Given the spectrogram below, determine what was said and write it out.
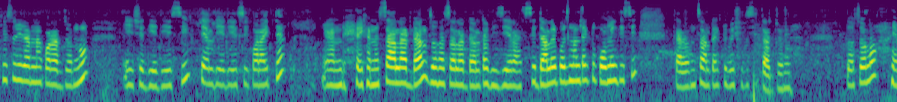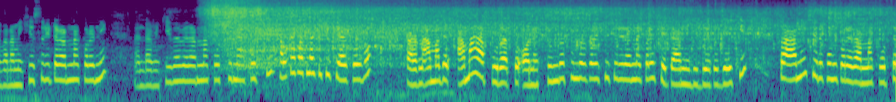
খিচুড়ি রান্না করার জন্য এসে দিয়ে দিয়েছি, তেল দিয়ে দিয়েছি কড়াইতে। অ্যান্ড এখানে চাল আর ডাল, জোহা চাল আর ডালটা ভিজিয়ে রাখছি। ডালের পরিমাণটা একটু কমিয়ে দিছি, কারণ চালটা একটু বেশি দিছি তার জন্য। তো চলো, এবার আমি খিচুড়িটা রান্না করে নিই। অ্যান্ড আমি কীভাবে রান্না করছি না করছি, হালকা পাতলা কিছু শেয়ার করব। কারণ আমাদের, আমার আপুরা তো অনেক সুন্দর সুন্দর করে খিচুড়ি রান্না করে, সেটা আমি ভিডিওতে দেখি। তো আমি সেরকম করে রান্না করতে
